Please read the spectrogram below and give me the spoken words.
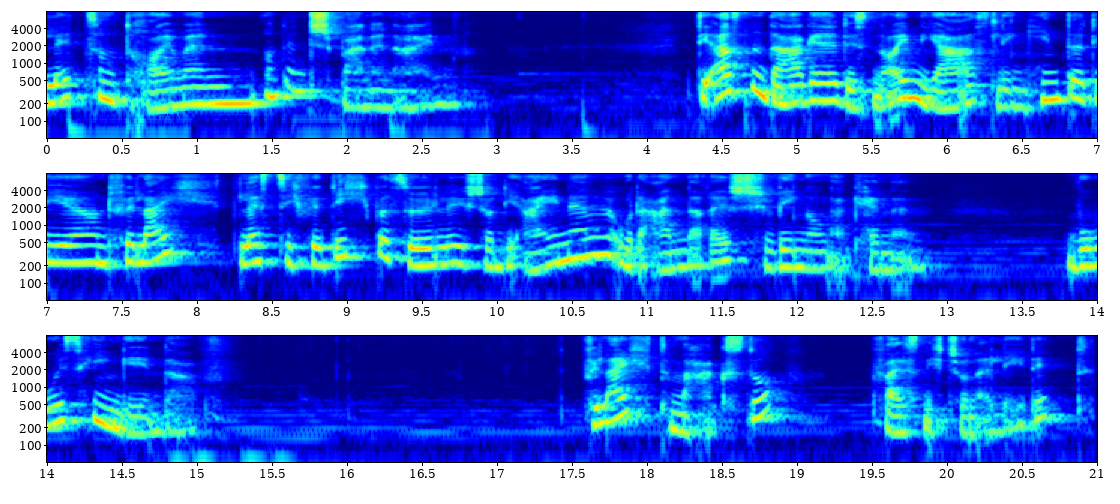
lädt zum Träumen und Entspannen ein. Die ersten Tage des neuen Jahres liegen hinter dir und vielleicht lässt sich für dich persönlich schon die eine oder andere Schwingung erkennen, wo es hingehen darf. Vielleicht magst du, falls nicht schon erledigt,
